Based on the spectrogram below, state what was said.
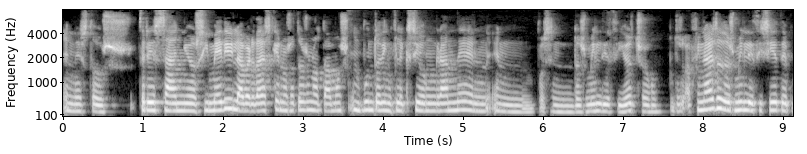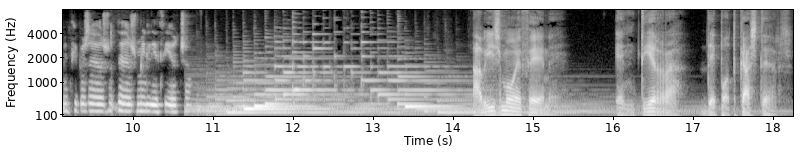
en estos tres años y medio y la verdad es que nosotros notamos un punto de inflexión grande en, en pues en 2018, a finales de 2017, principios de, dos, de 2018. Abismo FM, en tierra de podcasters.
